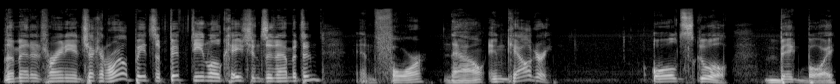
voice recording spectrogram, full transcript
the Mediterranean Chicken. Royal Pizza, 15 locations in Edmonton and four now in Calgary. Old school, big boy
